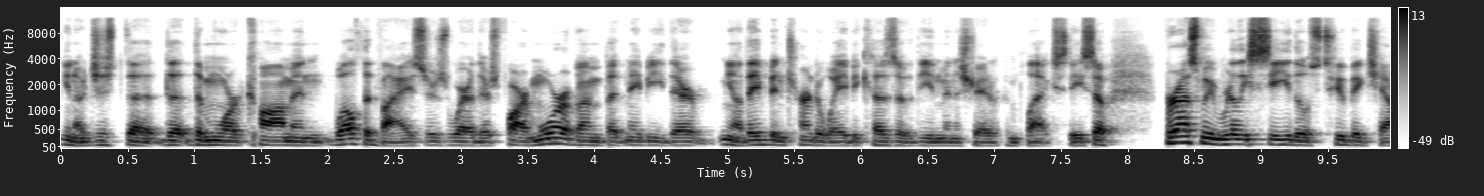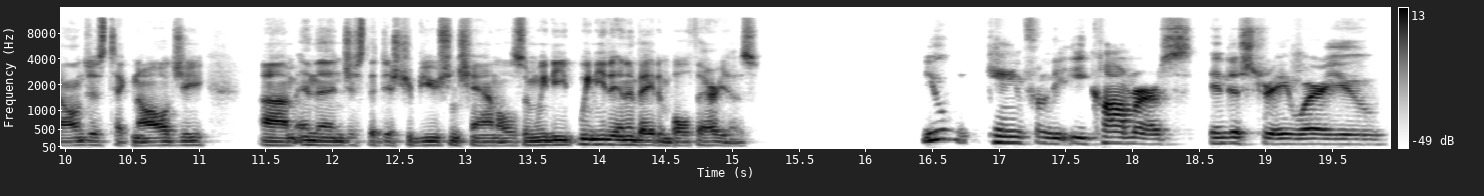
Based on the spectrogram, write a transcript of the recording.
you know, just the, the the more common wealth advisors where there's far more of them, but maybe they're, you know, they've been turned away because of the administrative complexity. So for us, we really see those two big challenges: technology um, and then just the distribution channels. And we need we need to innovate in both areas. You came from the e-commerce industry where you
